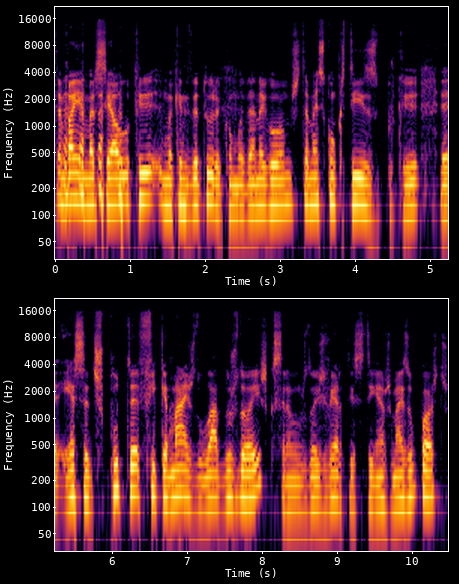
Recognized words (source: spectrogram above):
também a Marcelo que uma candidatura como a da Ana Gomes também se concretize, porque essa disputa fica mais do lado dos dois, que serão os dois vértices, digamos, mais opostos,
